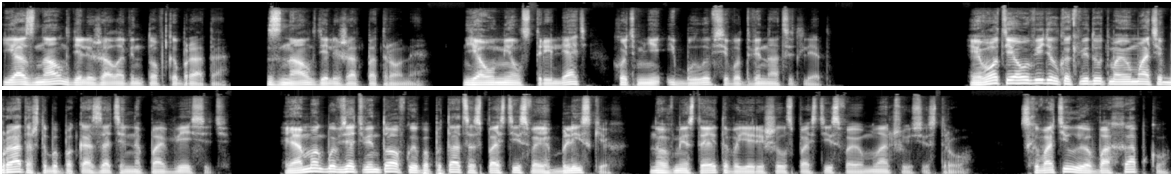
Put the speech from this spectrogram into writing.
Я знал, где лежала винтовка брата. Знал, где лежат патроны. Я умел стрелять, хоть мне и было всего 12 лет. И вот я увидел, как ведут мою мать и брата, чтобы показательно повесить. Я мог бы взять винтовку и попытаться спасти своих близких, но вместо этого я решил спасти свою младшую сестру. Схватил ее в охапку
